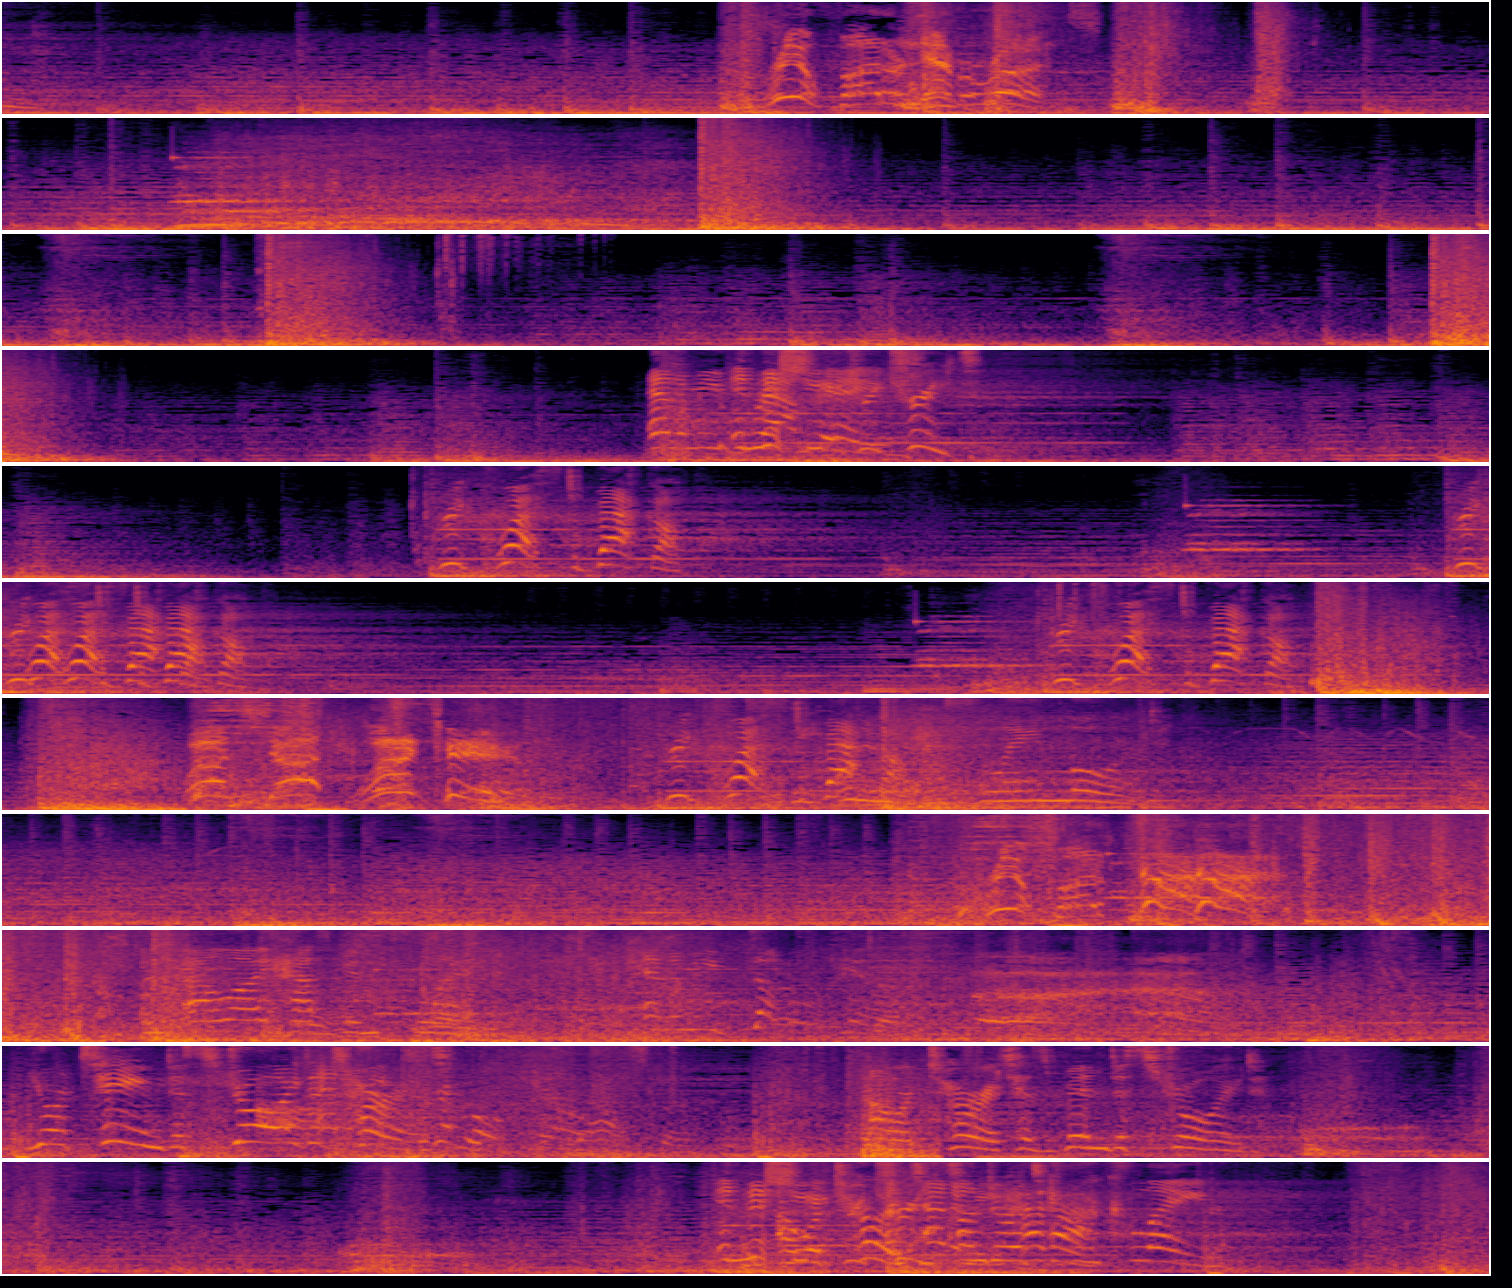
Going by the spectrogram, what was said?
Initiate retreat. Turret has been destroyed. Initiate Our turret is under attack. slain.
